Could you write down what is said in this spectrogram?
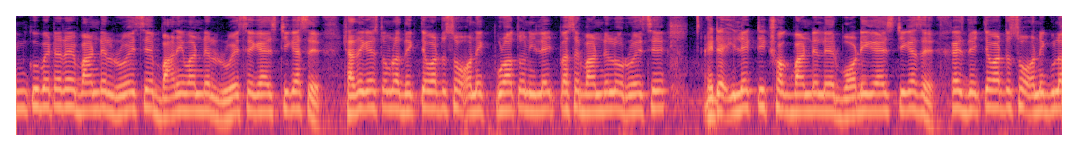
ইনকুবেটারের বান্ডেল রয়েছে বানি বান্ডেল রয়েছে গ্যাস ঠিক আছে? সাথে গ্যাস তোমরা দেখতে পাচ্ছ, অনেক পুরাতন ইলাইট পাসের বান্ডেলও রয়েছে। এটা ইলেকট্রিক শক বান্ডেলের বডি গ্যাস ঠিক আছে? গ্যাস দেখতে পারতেছো, অনেকগুলো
